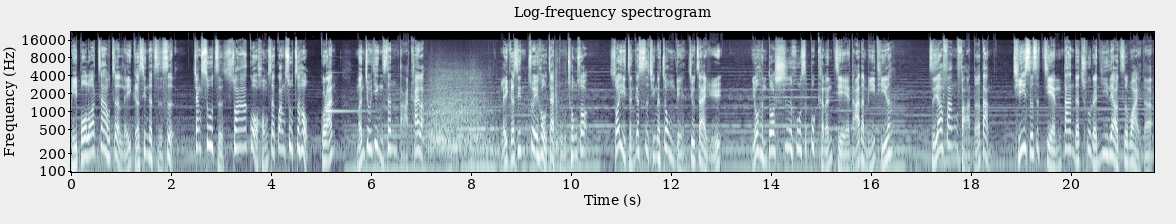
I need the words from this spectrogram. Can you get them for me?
米波罗照着雷格星的指示。将梳子刷过红色光束之后，果然门就应声打开了。雷格辛最后再补充说：“所以整个事情的重点就在于，有很多似乎是不可能解答的谜题呢。只要方法得当，其实是简单的出人意料之外的。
